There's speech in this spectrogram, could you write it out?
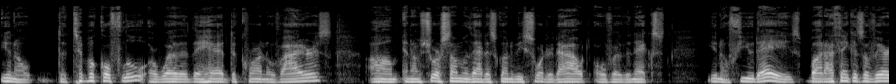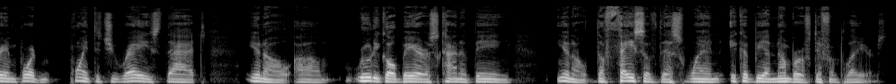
you know, the typical flu or whether they had the coronavirus. Um, and I'm sure some of that is going to be sorted out over the next, you know, few days. But I think it's a very important point that you raised that, you know, um, Rudy Gobert is kind of being you know, the face of this when it could be a number of different players.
